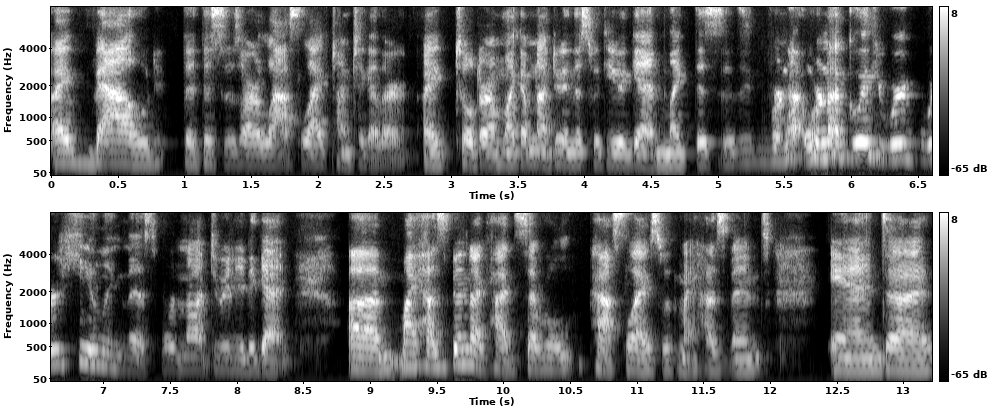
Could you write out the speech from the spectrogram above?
I vowed that this is our last lifetime together. I told her I'm like I'm not doing this with you again. Like this is we're not we're not going through we're we're healing this. We're not doing it again. Um, my husband I've had several past lives with my husband, and uh,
